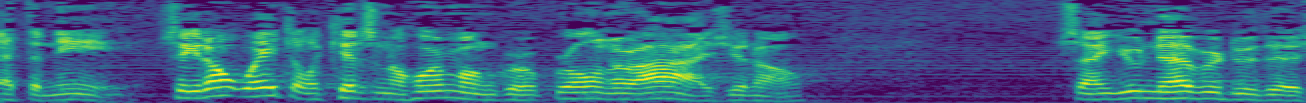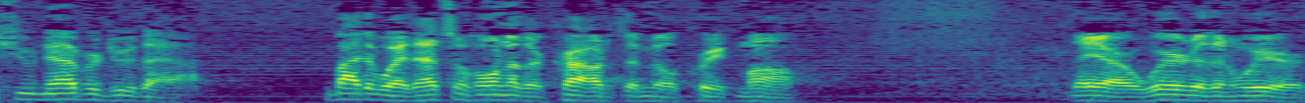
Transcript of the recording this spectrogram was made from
At the knee. So you don't wait till the kids in the hormone group rolling their eyes, you know, saying, you never do this, you never do that. By the way, that's a whole other crowd at the Mill Creek Mall. They are weirder than weird.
